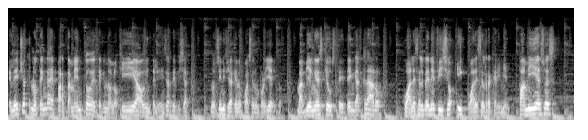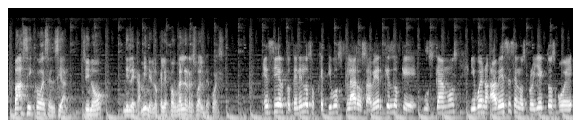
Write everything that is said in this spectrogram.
el hecho de que no tenga departamento de tecnología o de inteligencia artificial no significa que no pueda hacer un proyecto. Más bien es que usted tenga claro cuál es el beneficio y cuál es el requerimiento. Para mí eso es básico, esencial. Si no, ni le camine, lo que le pongan le resuelve, pues. Es cierto, tener los objetivos claros, saber qué es lo que buscamos y bueno, a veces en los proyectos o, eh,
